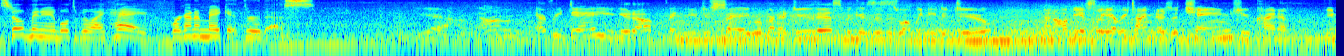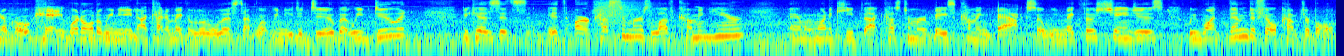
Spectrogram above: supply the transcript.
still been able to be like, hey, we're going to make it through this? Yeah. Um, every day you get up and you just say, we're going to do this because this is what we need to do. And obviously, every time there's a change, you kind of you know, go, okay, what all do we need? I kind of make a little list of what we need to do, but we do it because it's it's our customers love coming here and we want to keep that customer base coming back. So we make those changes. We want them to feel comfortable.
